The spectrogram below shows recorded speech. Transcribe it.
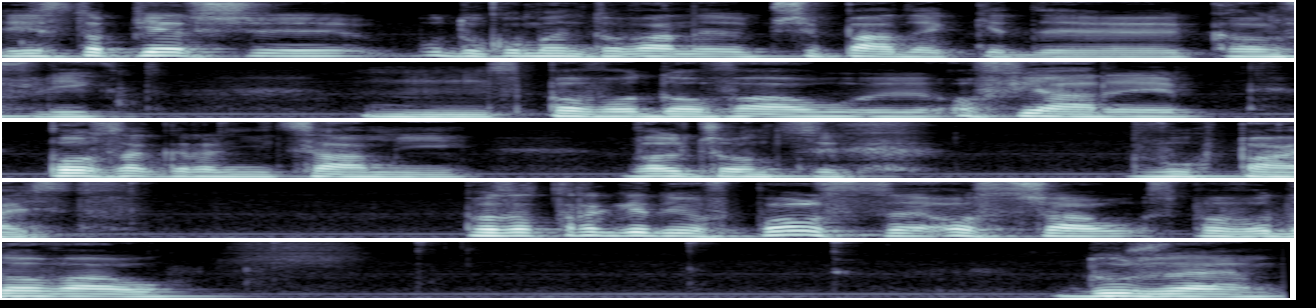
Jest to pierwszy udokumentowany przypadek, kiedy konflikt mm, spowodował y, ofiary poza granicami walczących dwóch państw. Poza tragedią w Polsce ostrzał spowodował duże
